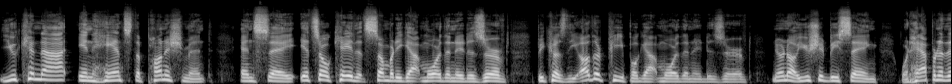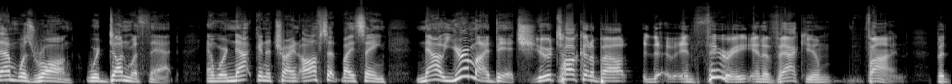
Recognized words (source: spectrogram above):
you cannot enhance the punishment and say it's okay that somebody got more than they deserved because the other people got more than they deserved. No, no, you should be saying what happened to them was wrong. We're done with that. And we're not going to try and offset by saying, now you're my bitch. You're talking about, in theory, in a vacuum, fine. But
